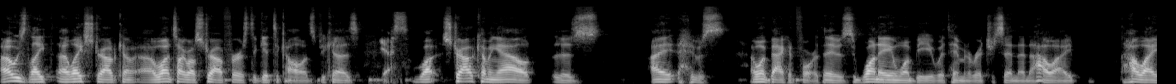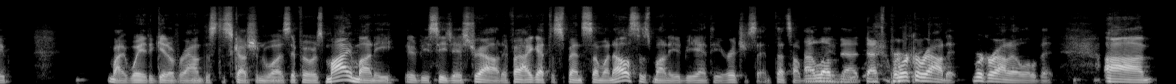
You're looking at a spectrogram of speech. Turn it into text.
I always liked I like Stroud. Coming, I want to talk about Stroud first to get to Collins because Yes. what Stroud coming out is I it was I went back and forth. It was one A and one B with him and Richardson, and how I how I my way to get around this discussion was if it was my money, it would be CJ Stroud. If I got to spend someone else's money, it'd be Anthony Richardson. That's how I love that. That's perfect. work around it work around it a little bit. Um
